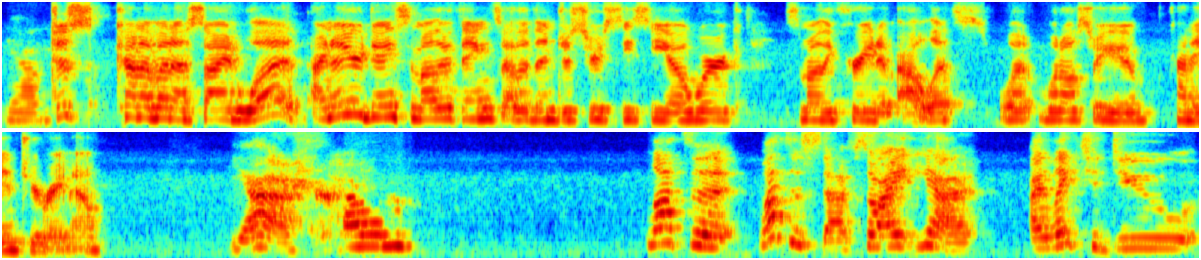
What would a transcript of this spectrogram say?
Yeah. Just kind of an aside, what I know you're doing some other things other than just your CCO work, some other creative outlets. What what else are you kind of into right now? Yeah. Um, lots of lots of stuff. So I yeah I like to do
